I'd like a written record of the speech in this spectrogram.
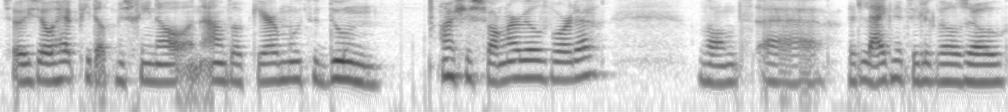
Sowieso heb je dat misschien al een aantal keer moeten doen als je zwanger wilt worden. Want uh, het lijkt natuurlijk wel zo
